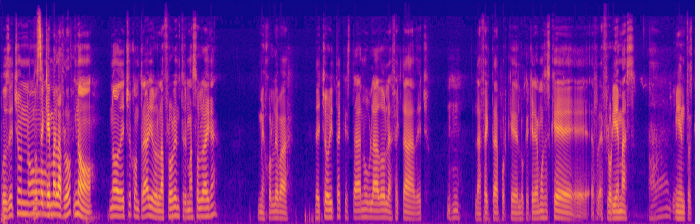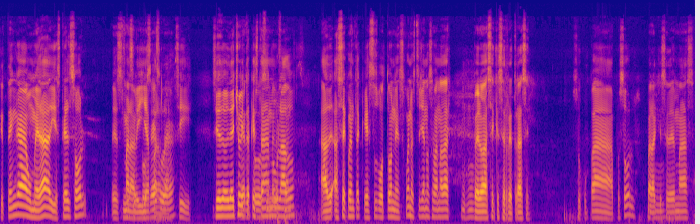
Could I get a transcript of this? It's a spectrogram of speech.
Pues de hecho no... ¿No se quema la flor? No, no, de hecho contrario, la flor entre más sol haya, mejor le va. De hecho ahorita que está nublado le afecta, de hecho, Ujú. Le afecta porque lo que queremos es que eh, refloríe más. Ah, Mientras que tenga humedad y esté el sol, es maravilla para la, sí. sí. de hecho ahorita que está nublado, hace cuenta que estos botones, bueno, estos ya no se van a dar, pero hace que se retrasen. Se ocupa pues sol para que se dé más,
